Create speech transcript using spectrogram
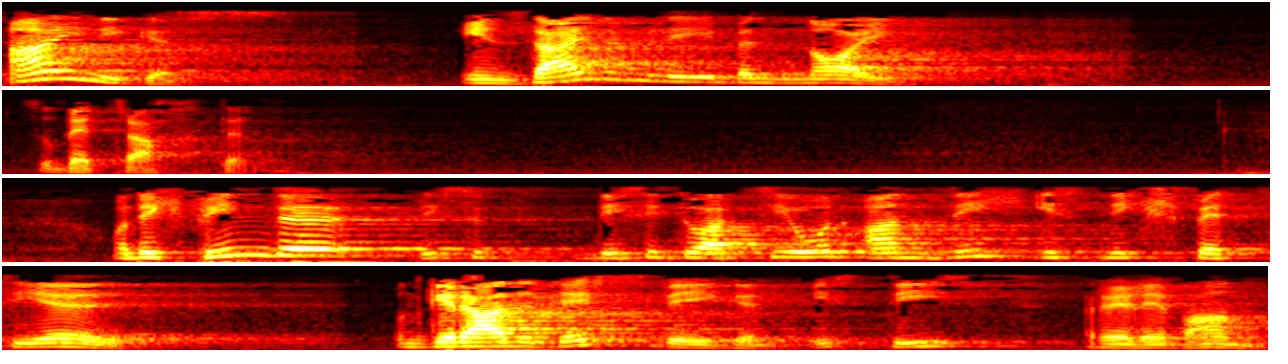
einiges in seinem Leben neu zu betrachten. Und ich finde, die Situation an sich ist nicht speziell. Und gerade deswegen ist dies relevant.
